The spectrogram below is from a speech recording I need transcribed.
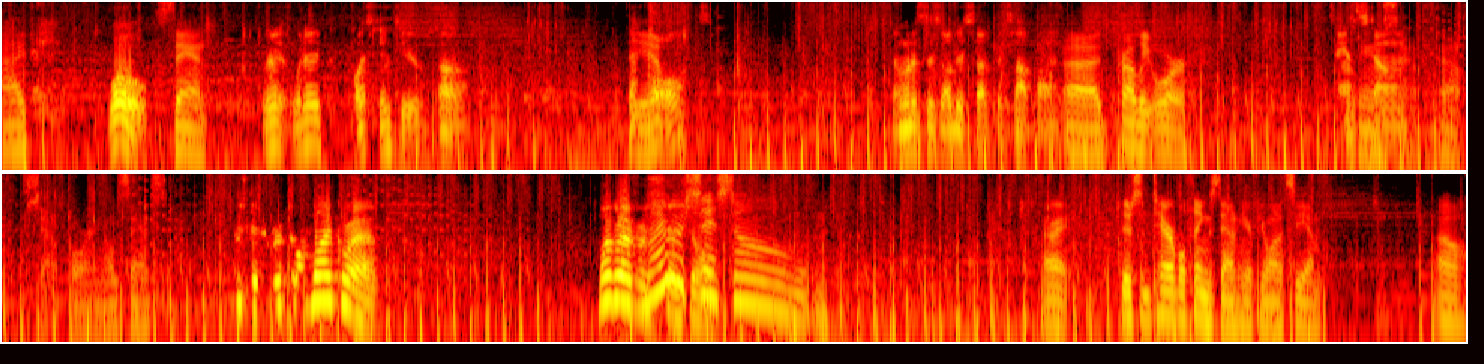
I Whoa! sand. What did, what did I bust into? Oh. That Yep. falls? And what is this other stuff that's not falling? Uh, probably ore. Sandstone. Oh, so boring old sandstone. Who's getting ripped off Minecraft? Minecraft is Myra sandstone. sandstone. All right, there's some terrible things down here if you want to see them. Oh,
